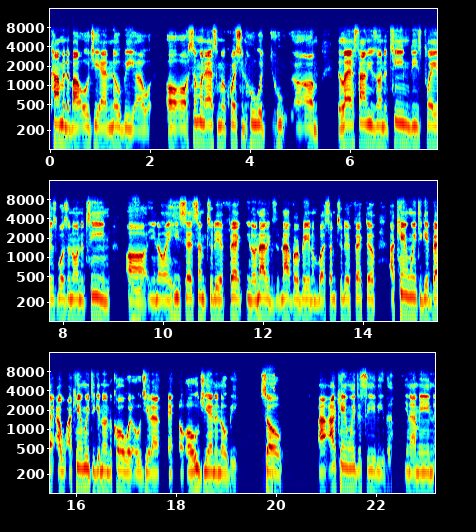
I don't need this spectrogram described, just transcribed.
comment about OG Anunoby, uh, or, or someone asked him a question: Who would who? Um, the last time he was on the team, these players wasn't on the team. Uh, you know, and he said something to the effect, you know, not ex- not verbatim, but something to the effect of, "I can't wait to get back. I, I can't wait to get on the call with OG and OG Anunoby." So, I, I can't wait to see it either. You know what I mean?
